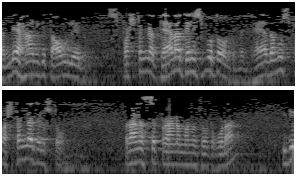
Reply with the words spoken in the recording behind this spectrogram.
సందేహానికి తావు లేదు. స్పష్టంగా తేడా తెలిసిపోతూ ఉంటుంది. భేదము స్పష్టంగా తెలుస్తూ ఉంటుంది. ప్రాణస్య ప్రాణం అన్న చోట కూడా ఇది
